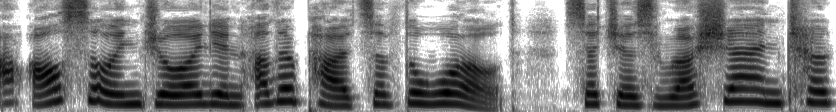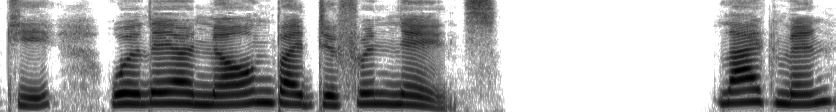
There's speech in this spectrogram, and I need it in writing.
are also enjoyed in other parts of the world, such as Russia and Turkey, where they are known by different names. Lagman,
